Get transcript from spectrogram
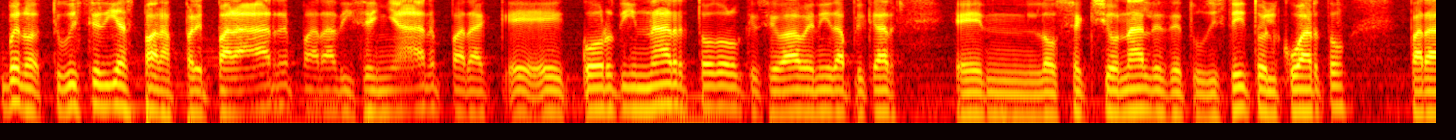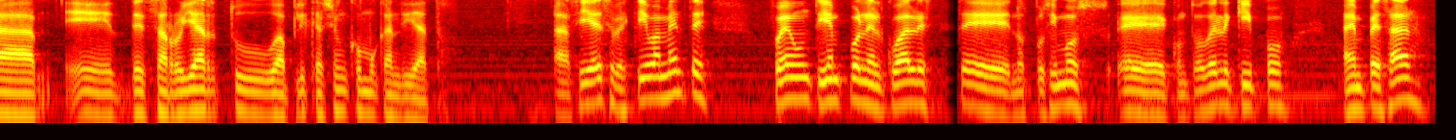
bueno, tuviste días para preparar, para diseñar, para eh, coordinar todo lo que se va a venir a aplicar en los seccionales de tu distrito, el cuarto, para desarrollar tu aplicación como candidato. Así es, efectivamente. Fue un tiempo en el cual este, nos pusimos eh, con todo el equipo a empezar,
